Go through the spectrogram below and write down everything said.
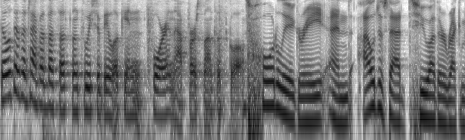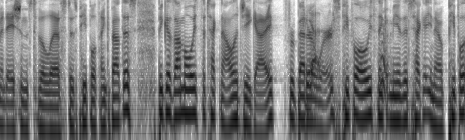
Those are the type of assessments we should be looking for in that first month of school. Totally agree. And I'll just add two other recommendations to the list as people think about this, because I'm always the technology guy, for better yes. or worse. People always think of me as the tech, you know, people,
